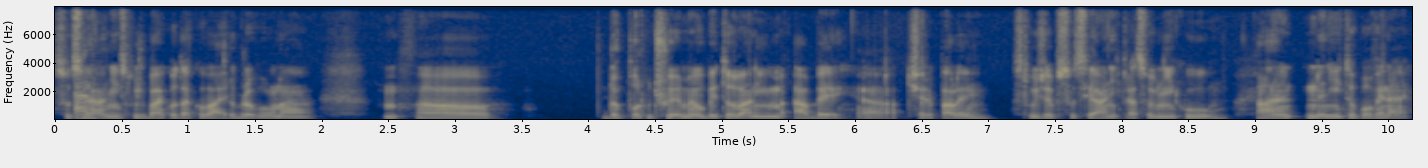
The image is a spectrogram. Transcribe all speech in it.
Sociální služba jako taková je dobrovolná. Eh, doporučujeme ubytovaným, aby eh, čerpali služeb sociálních pracovníků, ale není to povinné.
